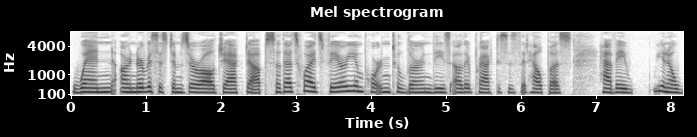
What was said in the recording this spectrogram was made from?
when our nervous systems are all jacked up. So that's why it's very important to learn these other practices that help us have a you know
